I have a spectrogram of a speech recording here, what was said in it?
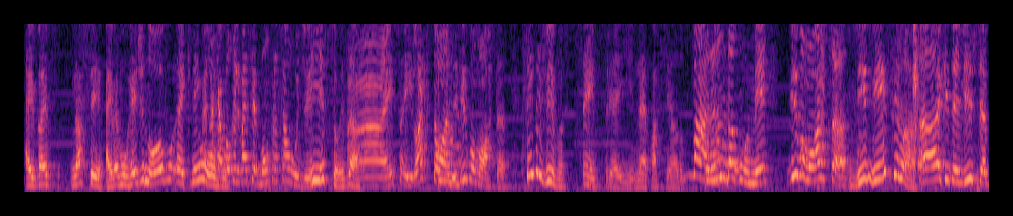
aí vai nascer, aí vai morrer de novo, é que nem o aí ovo. Daqui a pouco ele vai ser bom pra saúde. Isso, exato. Ah, isso aí. Lactose, viva ou morta? Sempre viva. Sempre aí, né, passeando. Varanda gourmet, viva ou morta? Vivíssima. Ai, que delícia.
